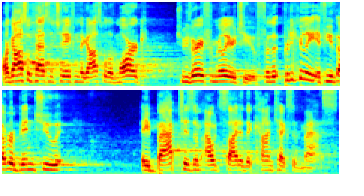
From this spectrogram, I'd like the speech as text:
Our gospel passage today from the Gospel of Mark should be very familiar to you, for the, particularly if you've ever been to a baptism outside of the context of Mass.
